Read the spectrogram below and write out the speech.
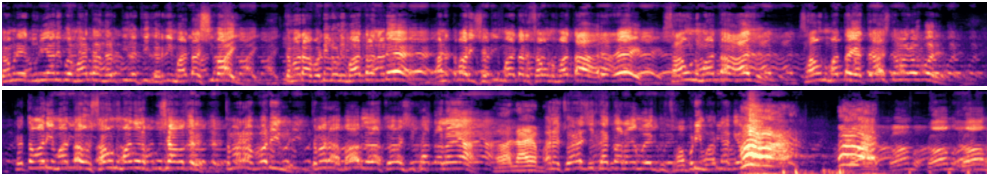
તમને દુનિયાની કોઈ માતા નડતી નથી ઘરની માતા સિવાય. તમારા વડીલોની માતા નડે અને તમારી સતી માતા ને સાઉન્ડ માતા. અરે રે સાઉન્ડ માતા આજ. સાઉન્ડ માતા યત્રાસ તમારા ઉપર. કે તમારી માતાઓ સાઉન્ડ માતાને પૂછ્યા વગર તમારા વડીલ તમારા બાપ દાદા ચોરાશી ખાતા લાયા લાયા અને ચોરાશી ખાતા લાયા એક ઝોપડી માતા કહેવાય રામ રામ રામ.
